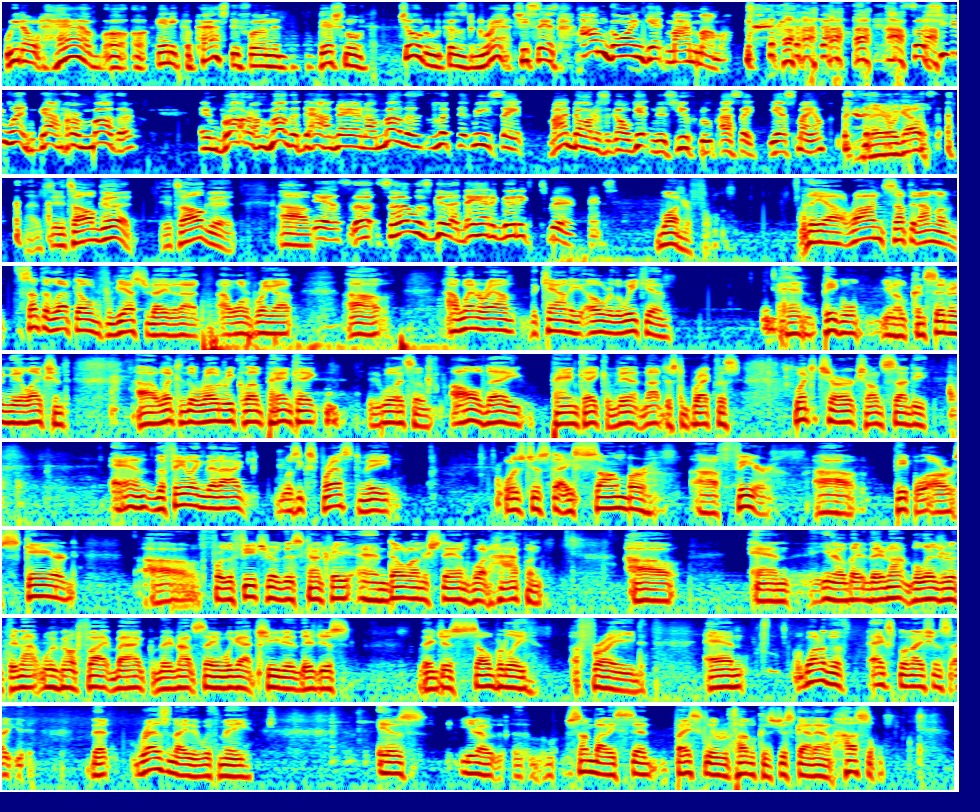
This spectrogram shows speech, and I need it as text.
we don't have uh, uh, any capacity for an additional children because of the grant. She says, I'm going to get my mama. so she went and got her mother and brought her mother down there. And her mother looked at me saying, my daughters are going to get in this youth group. I say, yes, ma'am. There we go. That's, it's all good. It's all good. Um, yeah, so, so it was good. They had a good experience. Wonderful. The uh, Ron, something I'm something left over from yesterday that I I want to bring up. Uh, I went around the county over the weekend, and people, you know, considering the election, uh, went to the Rotary Club pancake. Well, it's a all day pancake event, not just a breakfast. Went to church on Sunday, and the feeling that I was expressed to me was just a somber uh, fear. Uh, people are scared uh, for the future of this country and don't understand what happened. Uh, and you know they're they're not belligerent. They're not. We're going to fight back. They're not saying we got cheated. They're just they're just soberly afraid. And one of the explanations uh, that resonated with me is you know, somebody said basically Republicans just got out hustled.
